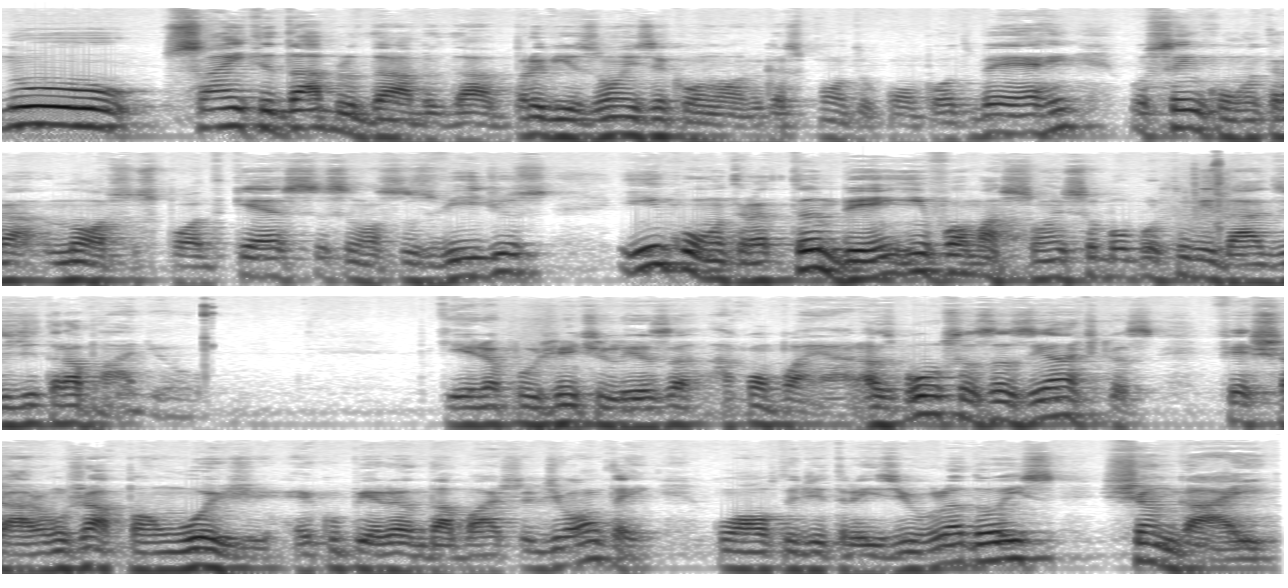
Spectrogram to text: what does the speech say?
No site www.previsioneseconomicas.com.br você encontra nossos podcasts, nossos vídeos e encontra também informações sobre oportunidades de trabalho. Queira, por gentileza, acompanhar. As bolsas asiáticas fecharam o Japão hoje, recuperando da baixa de ontem, com alta de 3,2, Xangai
